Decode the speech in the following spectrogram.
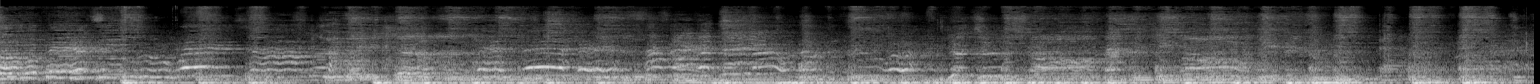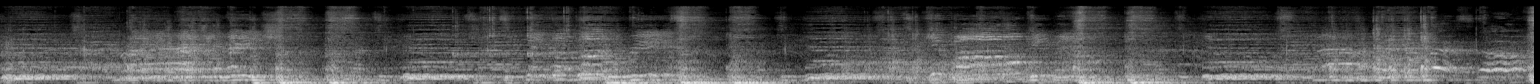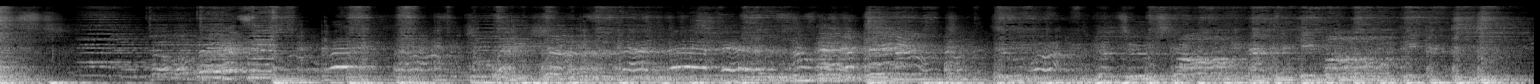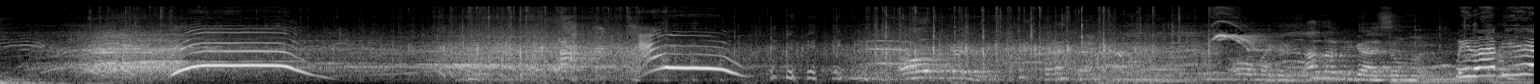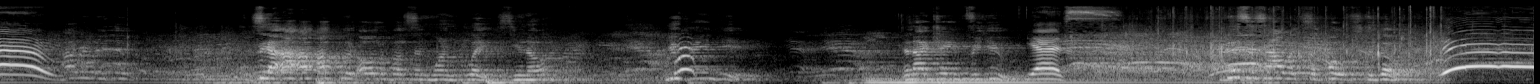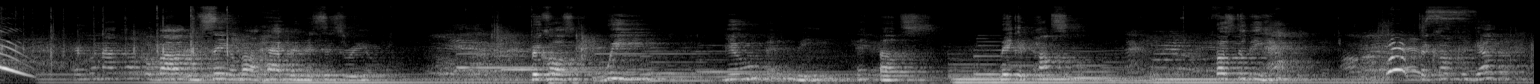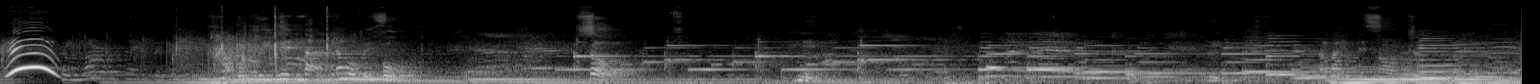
of Oh my goodness. oh my goodness. I love you guys so much. We love you. I really do. See, I, I, I put all of us in one place, you know? You came here. And I came for you. Yes. This is how it's supposed to go. Woo! And when I talk about and sing about happiness, it's real. Because we, you and me and us, make it possible for us to be happy, to come together, Woo! to learn things that we probably did not know before. So,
